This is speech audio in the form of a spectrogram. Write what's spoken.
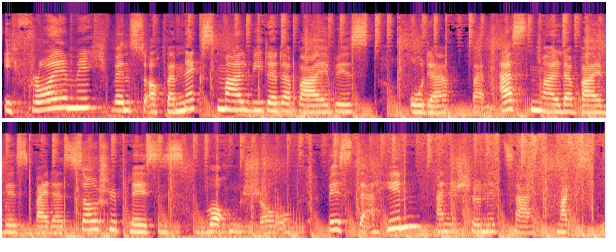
Ich freue mich, wenn du auch beim nächsten Mal wieder dabei bist oder beim ersten Mal dabei bist bei der Social Places Wochenshow. Bis dahin eine schöne Zeit. Gut.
